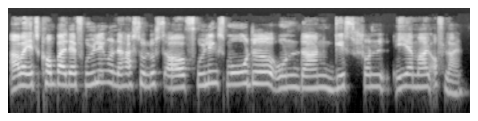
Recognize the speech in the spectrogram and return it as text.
Aber jetzt kommt bald der Frühling und da hast du Lust auf Frühlingsmode und dann gehst du schon eher mal offline.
